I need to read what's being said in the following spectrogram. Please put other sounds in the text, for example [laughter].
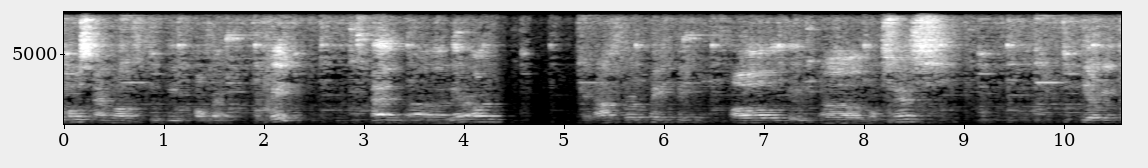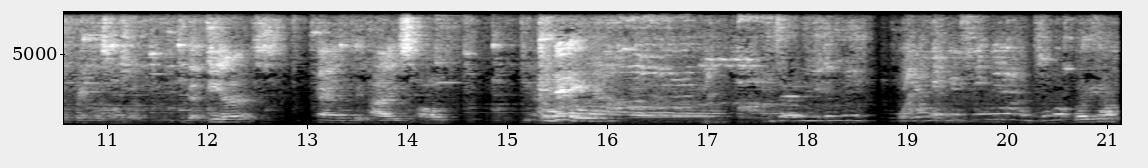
glucose and milk to be open. Okay? And uh, later on, after painting all the uh, boxes, we are going to paint this also. The ears and the eyes of the animal. What do you have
